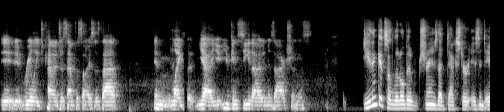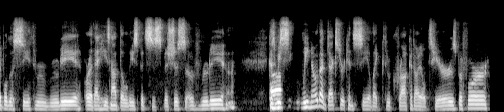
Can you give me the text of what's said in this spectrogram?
it, it really kind of just emphasizes that. And like yeah, you, you can see that in his actions. Do you think it's a little bit strange that Dexter isn't able to see through Rudy, or that he's not the least bit suspicious of Rudy? Because we Uh, see, we know that Dexter can see like through crocodile tears before,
